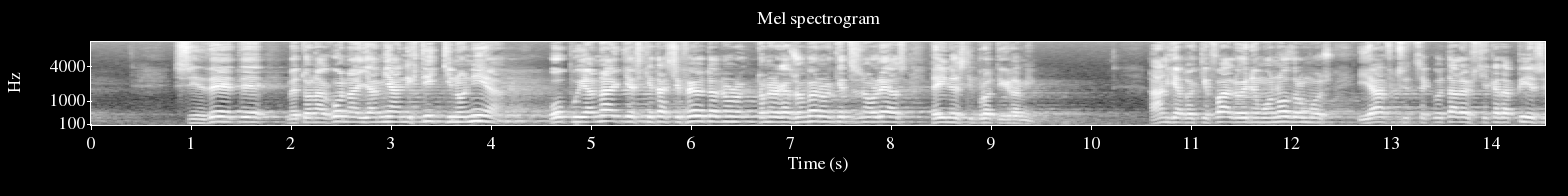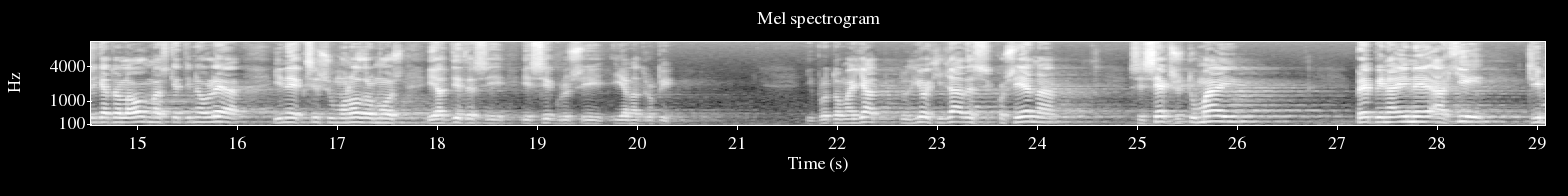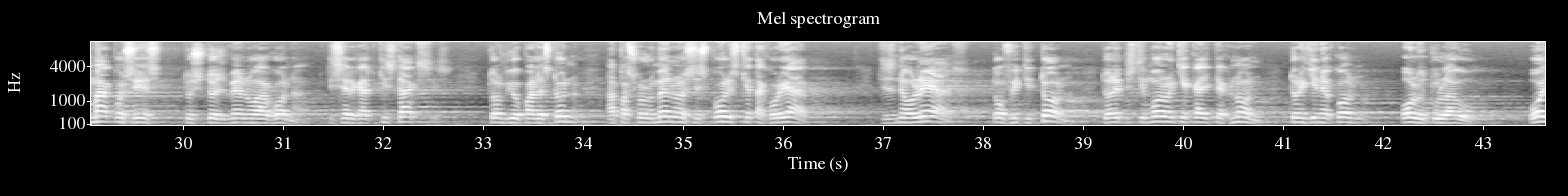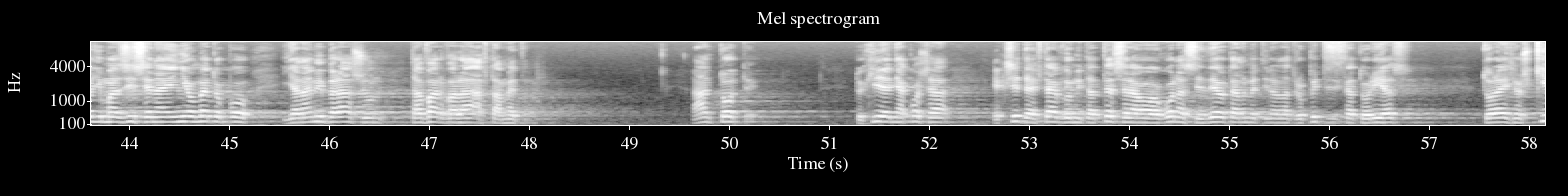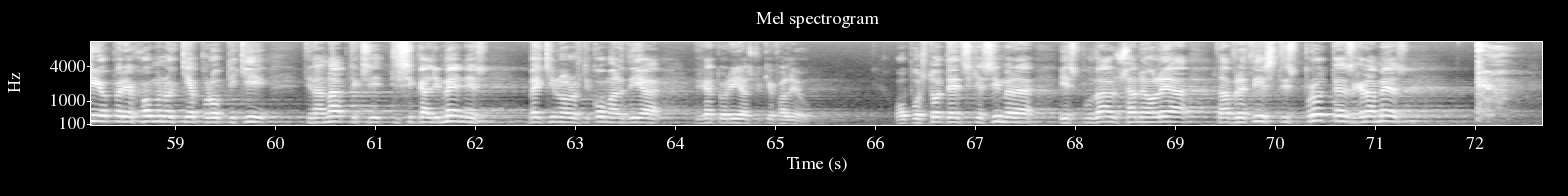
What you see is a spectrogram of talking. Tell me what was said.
Συνδέεται με τον αγώνα για μια ανοιχτή κοινωνία όπου οι ανάγκες και τα συμφέροντα των εργαζομένων και της νεολαίας θα είναι στην πρώτη γραμμή. Αν για το κεφάλαιο είναι μονόδρομος η αύξηση της εκμετάλλευσης και καταπίεσης για το λαό μας και την νεολαία, είναι εξίσου μονόδρομος η αντίθεση, η σύγκρουση, η ανατροπή. Η Πρωτομαγιά του 2021 στις 6 του Μάη πρέπει να είναι αρχή κλιμάκωσης του συντονισμένου αγώνα, της εργατικής τάξης, των βιοπαλαιστών απασχολουμένων στις πόλεις και τα χωριά, της νεολαίας, των φοιτητών, των επιστημόνων και καλλιτεχνών, των γυναικών όλου του λαού. Όλοι μαζί σε ένα ενίο μέτωπο για να μην περάσουν τα βάρβαρα αυτά μέτρα. Αν τότε, το 1967-74 ο αγώνας συνδέονταν με την ανατροπή της δικτατορίας, τώρα έχει ως κύριο περιεχόμενο και προοπτική την ανάπτυξη της συγκαλυμμένης με κοινοβουλευτικό μανδύα δικτατορίας του κεφαλαίου. Όπως τότε έτσι και σήμερα η σπουδάζουσα νεολαία θα βρεθεί στις πρώτες γραμμές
